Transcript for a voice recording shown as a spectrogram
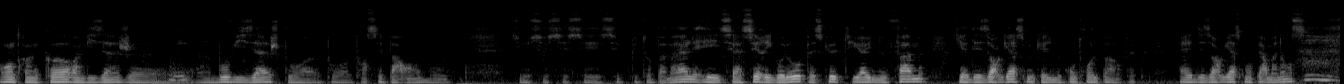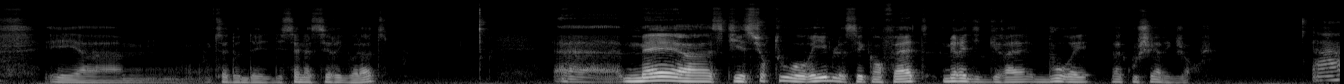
rendre un corps, un visage, euh, Oui. un beau visage pour, euh, pour, pour ses parents. Bon, c'est- plutôt pas mal et c'est assez rigolo parce que tu as une femme qui a des orgasmes qu'elle ne contrôle pas en fait. Elle a des orgasmes en permanence et euh, ça donne des, des scènes assez rigolotes. Euh, mais euh, ce qui est surtout horrible, c'est qu'en fait, Meredith Grey, bourrée, va coucher avec George. Ah,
